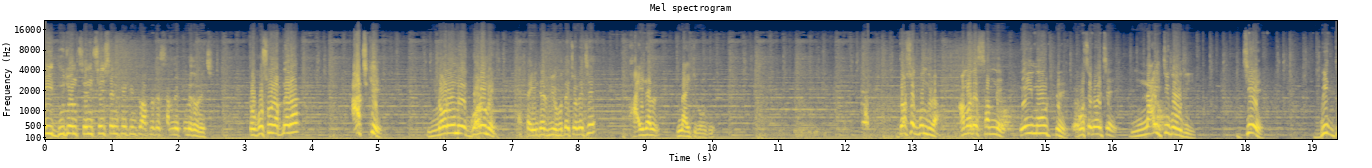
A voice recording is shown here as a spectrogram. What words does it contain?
এই দুজন সেন্সেশনকে কিন্তু আপনাদের সামনে তুলে ধরেছি। তো বসুন আপনারা, আজকে নরমে গরমে একটা ইন্টারভিউ হতে চলেছে ভাইরাল নাইটি বৌদি। দর্শক বন্ধুরা, আমাদের সামনে এই মুহূর্তে বসে রয়েছে নাইটি বৌদি, যে বৃদ্ধ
